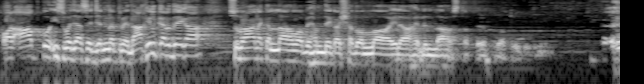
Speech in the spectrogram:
اور آپ کو اس وجہ سے جنت میں داخل کر دے گا۔ سبحانک اللہ و بحمدک، اشہد اللہ الہ الا اللہ، استغفرک و اتوب الیک۔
